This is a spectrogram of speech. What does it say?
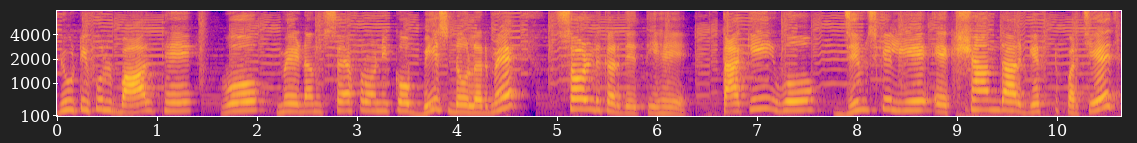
ब्यूटीफुल बाल थे, वो मैडम सेफ्रोनी को 20 डॉलर में सोल्ड कर देती है, ताकि वो जिम्स के लिए एक शानदार गिफ्ट परचेज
